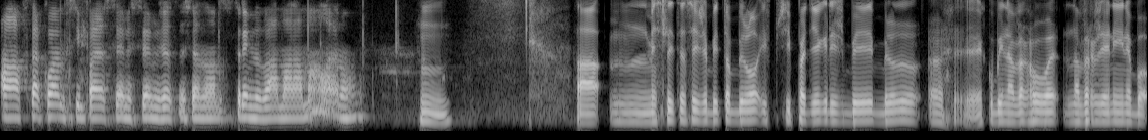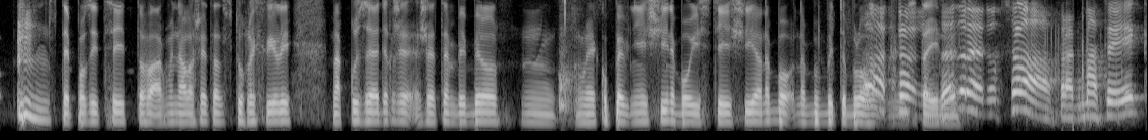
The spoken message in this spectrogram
A v takovém případě si myslím, že, že Nord Stream 2 má na mále. No. Hmm. A mm, myslíte si, že by to bylo i v případě, když by byl uh, jakoby navrho, navržený nebo v té pozici toho Armina Lašeta v tuhle chvíli Markus Zeder, že, že ten by byl um, jako pevnější nebo jistější, anebo, nebo by to bylo tak, stejné? Zeder je docela pragmatik,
